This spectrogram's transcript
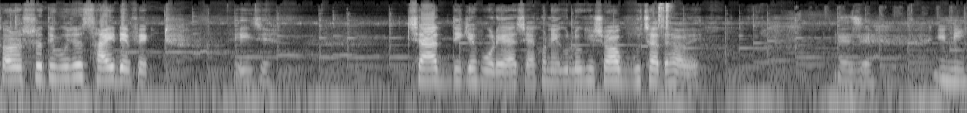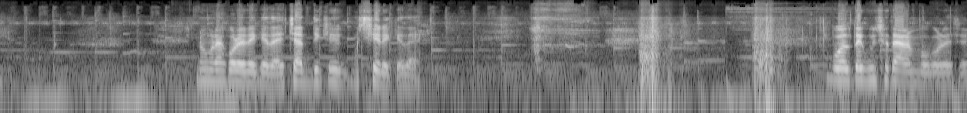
সরস্বতী পুজোর সাইড এফেক্ট এই যে, চারদিকে পড়ে আছে, এখন এগুলোকে সব গুছাতে হবে। এই যে, ইনি নোংরা করে রেখে দেয়, চারদিকে গুছিয়ে রেখে দেয়। বলতে গুছাতে আরম্ভ করেছে।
